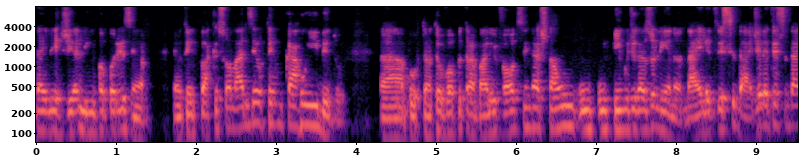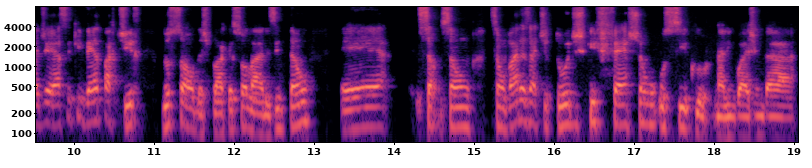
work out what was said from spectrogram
da energia limpa, por exemplo. Eu tenho placas solares e eu tenho um carro híbrido. Ah, portanto, eu vou para o trabalho e volto sem gastar um, um, um, pingo de gasolina na eletricidade. A eletricidade é essa que vem a partir do sol, das placas solares. Então, é, são, são, são várias atitudes que fecham o ciclo na linguagem da,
